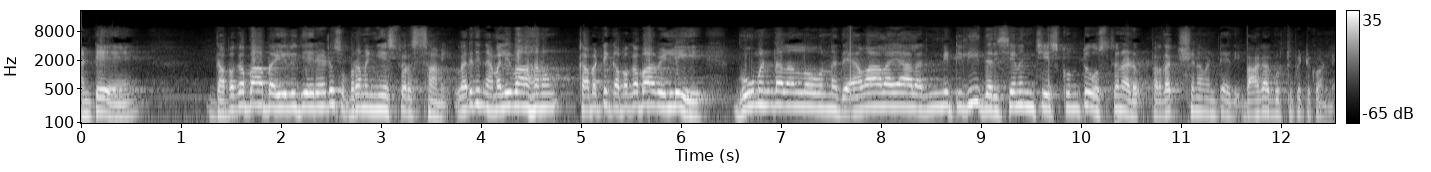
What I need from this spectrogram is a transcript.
అంటే గబగబా బయలుదేరాడు సుబ్రహ్మణ్యేశ్వర స్వామి. వారిది నెమలి వాహనం కాబట్టి గబగబా వెళ్ళి భూమండలంలో ఉన్న దేవాలయాలన్నిటినీ దర్శనం చేసుకుంటూ వస్తున్నాడు. ప్రదక్షిణం అంటే అది. బాగా గుర్తుపెట్టుకోండి.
